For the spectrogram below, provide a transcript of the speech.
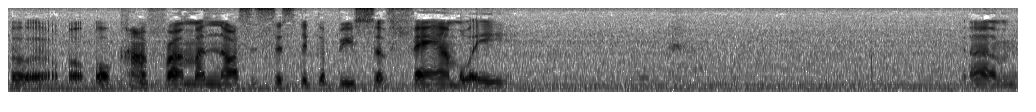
Or, or, or come from a narcissistic abusive family. Um,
